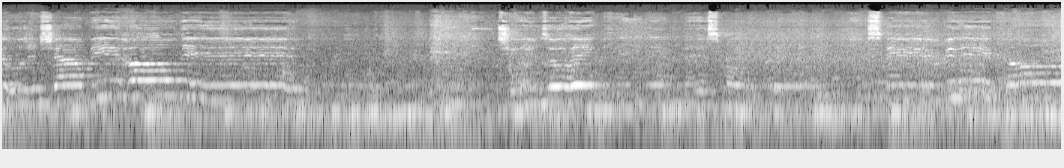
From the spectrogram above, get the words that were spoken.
Children shall behold it. Dreams awakening in this moment. Spirit come,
